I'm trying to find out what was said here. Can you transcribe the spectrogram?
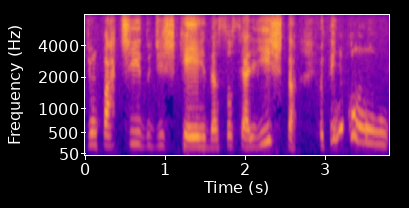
de um partido de esquerda socialista, eu tenho como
